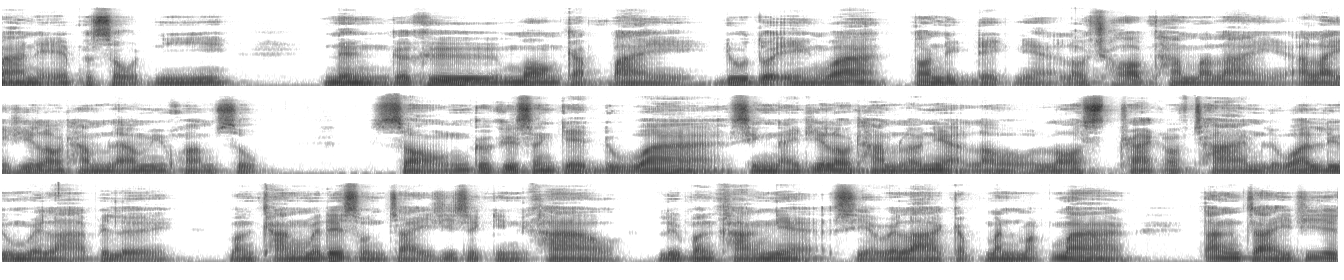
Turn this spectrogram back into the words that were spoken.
มาใน episode นี้ 1. ก็คือมองกลับไปดูตัวเองว่าตอนเด็กๆ เนี่ยเราชอบทำอะไรอะไรที่เราทำแล้วมีความสุข 2. ก็คือสังเกตดูว่าสิ่งไหนที่เราทำแล้วเนี่ย เรา lost track of time หรือว่าลืมเวลาไปเลย บางครั้งไม่ได้สนใจที่จะกินข้าว หรือบางครั้งเนี่ยเสียเวลากับมันมาก ๆ ตั้งใจที่จะ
